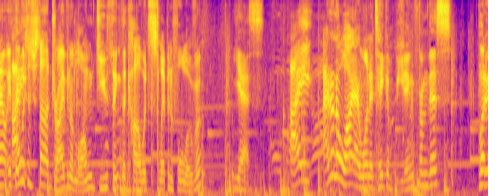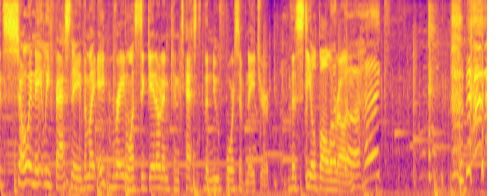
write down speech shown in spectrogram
Now, if they I- were to start driving along, do you think the car would slip and fall over? Yes. I I don't know why I want to take a beating from this, but it's so innately fascinating that my ape brain wants to get out and contest the new force of nature, the steel ball What run. the heck?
